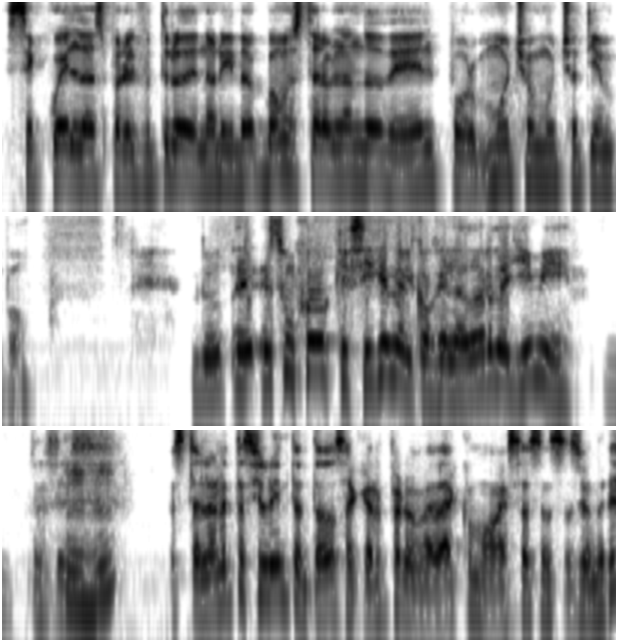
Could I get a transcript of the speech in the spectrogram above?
secuelas, para el futuro de Naughty Dog, vamos a estar hablando de él por mucho, mucho tiempo. Eh, Es un juego que sigue en el congelador de Jimmy. Entonces. Este, la neta sí lo he intentado sacar, pero me da como esa sensación de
